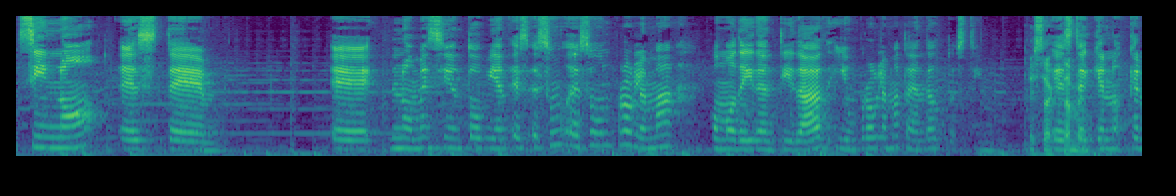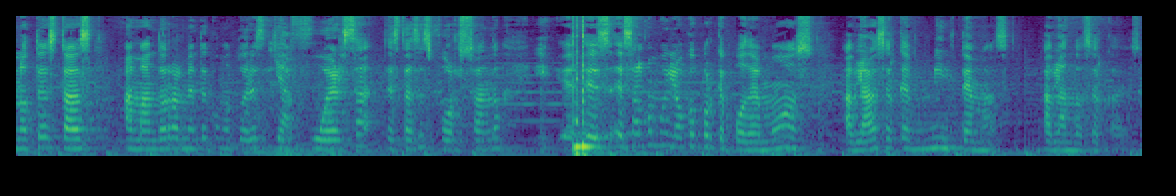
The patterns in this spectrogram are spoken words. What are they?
si no, este, eh, no me siento bien. Es, es, un, es un problema como de identidad y un problema también de autoestima. Exactamente. Este, que, no, que no te estás amando realmente como tú eres y a fuerza te estás esforzando. Y es, es algo muy loco porque podemos hablar acerca de mil temas hablando acerca de esto.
